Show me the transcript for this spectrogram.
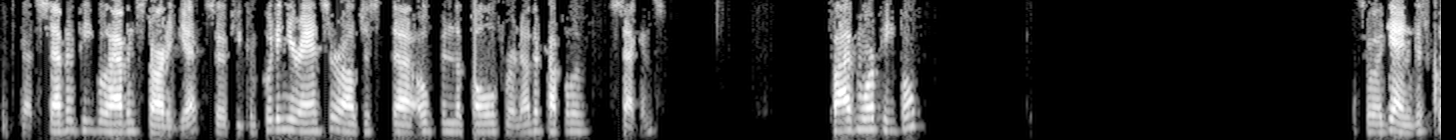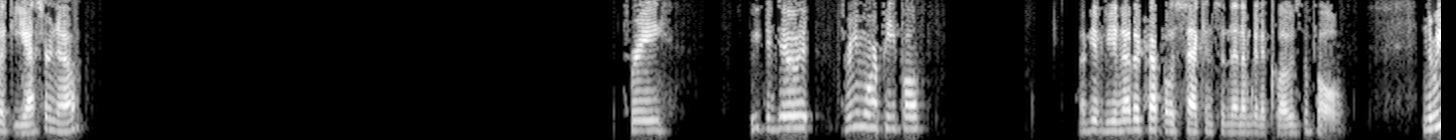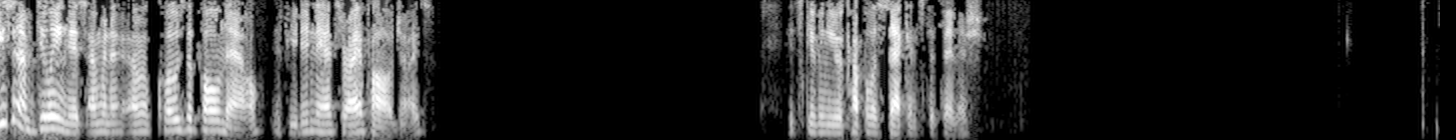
We've got seven people haven't started yet, so if you can put in your answer, I'll just uh, open the poll for another couple of seconds. Five more people. So again, just click yes or no. Three, we can do it. Three more people. I'll give you another couple of seconds and then I'm going to close the poll. And the reason I'm doing this, I'm going to, I'm going to close the poll now. If you didn't answer, I apologize. It's giving you a couple of seconds to finish.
